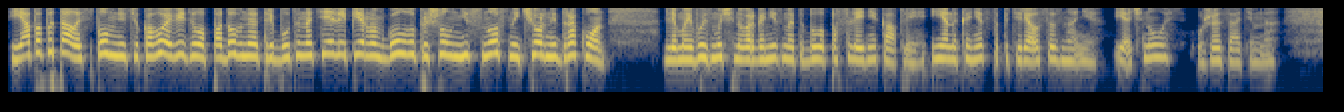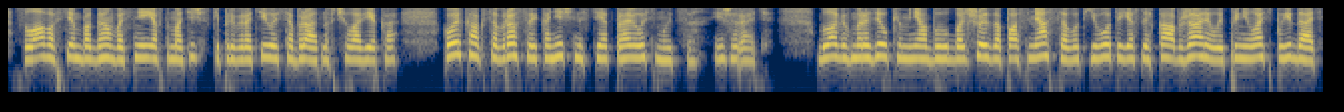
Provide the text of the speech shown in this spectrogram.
Я попыталась вспомнить, у кого я видела подобные атрибуты на теле, и первым в голову пришел несносный черный дракон – для моего измученного организма это было последней каплей, и я наконец-то потеряла сознание. И очнулась уже затемно. Слава всем богам, во сне я автоматически превратилась обратно в человека. Кое-как, собрав свои конечности, отправилась мыться и жрать. Благо, в морозилке у меня был большой запас мяса, вот его-то я слегка обжарила и принялась поедать,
